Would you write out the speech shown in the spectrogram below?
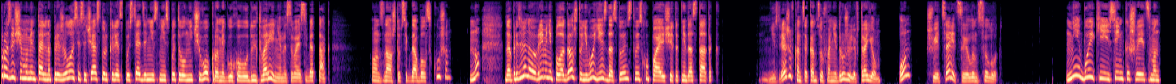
Прозвище моментально прижилось, и сейчас, столько лет спустя, Денис не испытывал ничего, кроме глухого удовлетворения, называя себя так. Он знал, что всегда был скушен, но до определенного времени полагал, что у него есть достоинство, искупающее этот недостаток. Не зря же, в конце концов, они дружили втроем. Он, швейцарец и Ланселот. Ни бойкий Сенька Швейцман,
